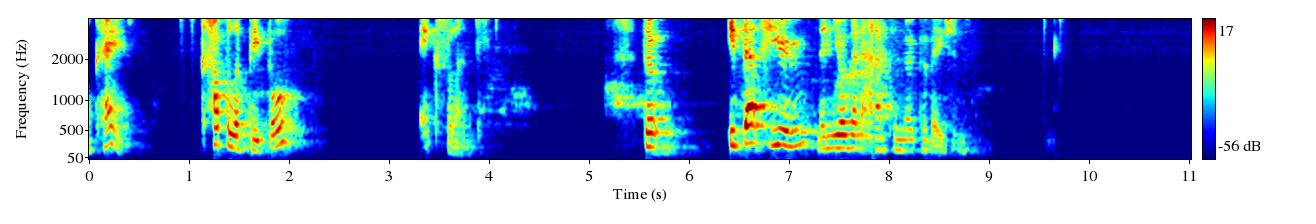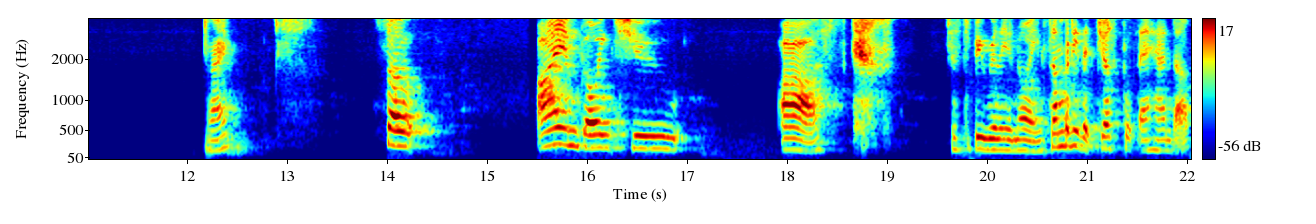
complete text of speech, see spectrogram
Okay. Couple of people. Excellent. So if that's you, then you're going to answer no pervasion. right? So I am going to ask, just to be really annoying, somebody that just put their hand up,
